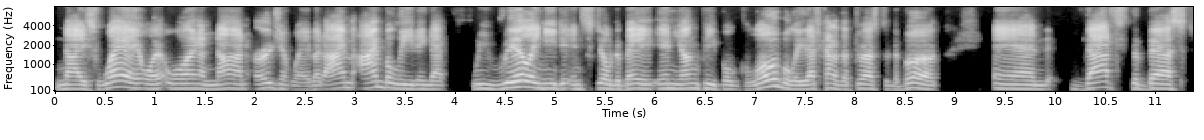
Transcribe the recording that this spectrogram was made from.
nice way or, or in a non-urgent way. But I'm I'm believing that we really need to instill debate in young people globally. That's kind of the thrust of the book. And that's the best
